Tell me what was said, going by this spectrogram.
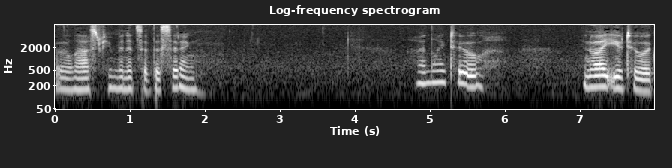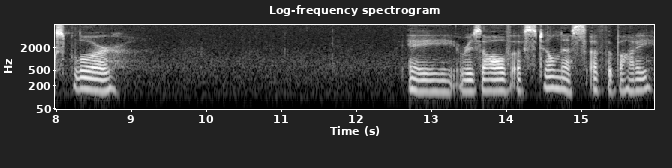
For the last few minutes of the sitting, I'd like to invite you to explore a resolve of stillness of the body.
